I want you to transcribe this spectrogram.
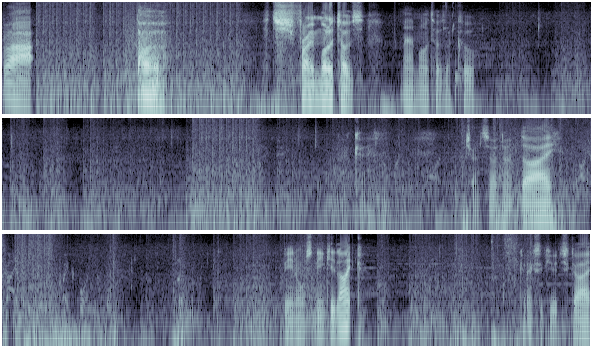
Rah! Ugh. Just throwing Molotovs. Man, Molotovs are cool. Chat so I don't die. Being all sneaky like. Can execute this guy.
